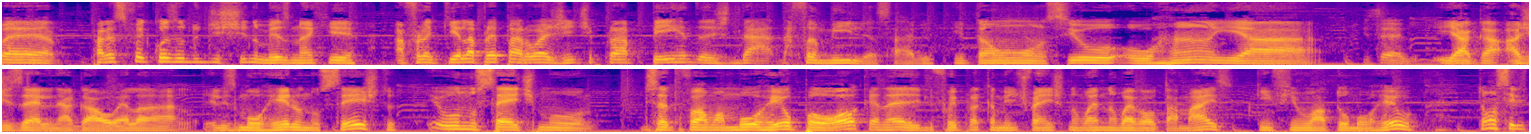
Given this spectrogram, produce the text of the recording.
é, parece que foi coisa do destino mesmo, né? Que a franquia ela preparou a gente pra perdas da, da família, sabe? Então, se o, o Han e a. Gisele. E a, a Gisele, né? A Gal, ela, eles morreram no sexto. E o no sétimo, de certa forma, morreu o Paul Walker, né? Ele foi pra caminho diferente, não vai, não vai voltar mais. Porque, enfim, o ator morreu. Então, assim, ele,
